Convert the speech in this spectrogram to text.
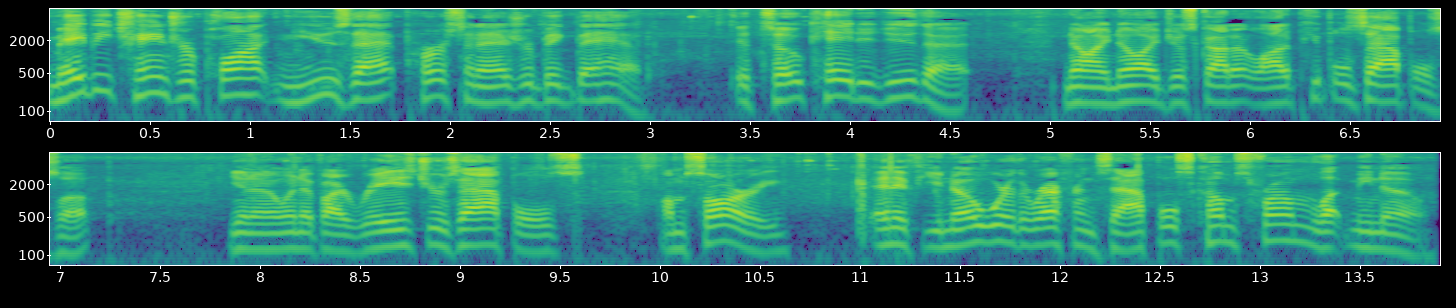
maybe change your plot and use that person as your big bad. It's okay to do that. Now, I know I just got a lot of people's apples up, you know, and if I raised your apples, I'm sorry. And if you know where the reference apples comes from, let me know.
